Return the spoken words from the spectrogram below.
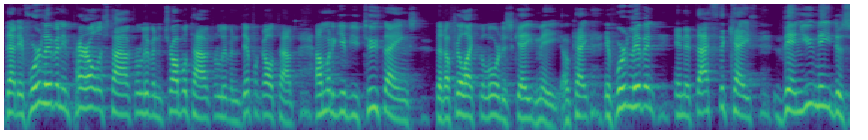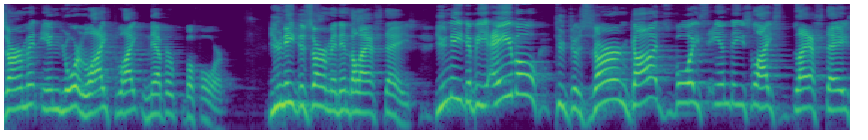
that if we're living in perilous times, we're living in troubled times, we're living in difficult times, I'm going to give you two things that I feel like the Lord has gave me. Okay? If we're living, and if that's the case, then you need discernment in your life like never before. You need discernment in the last days. You need to be able to discern God's voice in these last, last days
